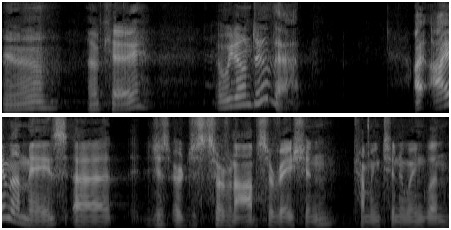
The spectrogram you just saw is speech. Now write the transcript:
you know, okay. And we don't do that. I, am amazed, uh, just or just sort of an observation coming to New England,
